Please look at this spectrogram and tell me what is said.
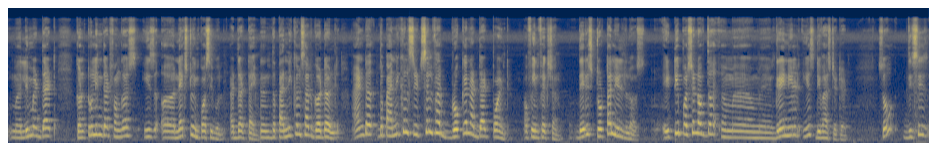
limit that controlling that fungus is uh, next to impossible at that time. And the panicles are girdled and uh, the panicles itself are broken at that point of infection. There is total yield loss. 80% of the um, um, grain yield is devastated. So this is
